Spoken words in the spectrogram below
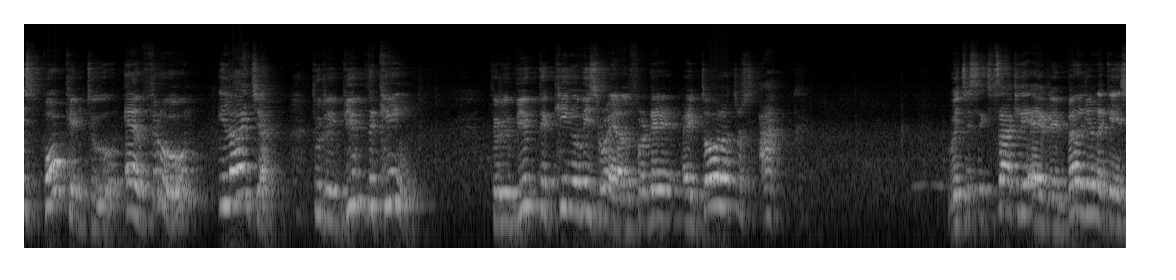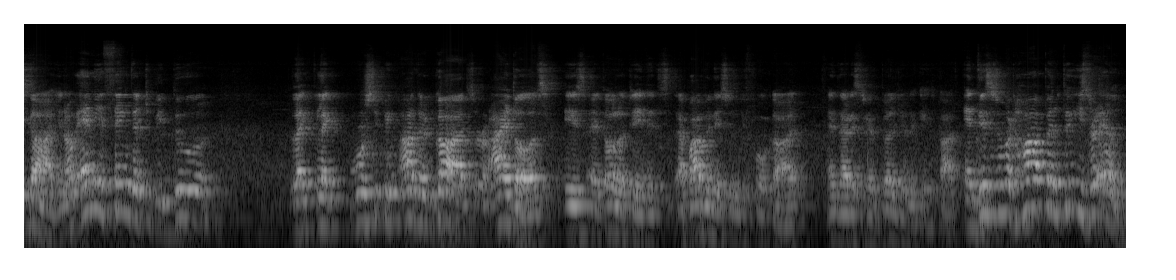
spoken to and through Elijah to rebuke the king, to rebuke the king of Israel for their idolatrous act, which is exactly a rebellion against God. You know, anything that we do like like worshiping other gods or idols is idolatry and it's abomination before God and that is rebellion against God. And this is what happened to Israel.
